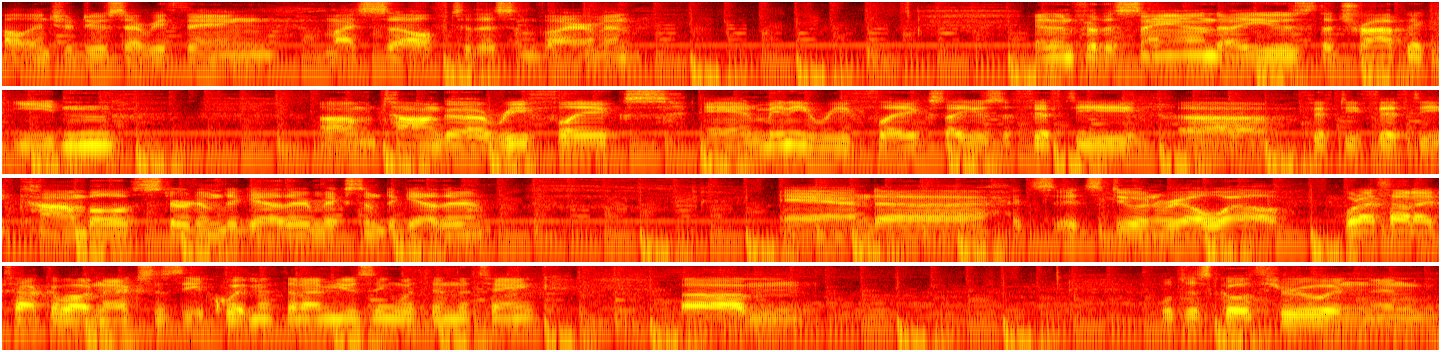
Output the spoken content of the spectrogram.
I'll introduce everything myself to this environment. And then for the sand, I use the Tropic Eden um, Tonga reef flakes and mini reef flakes. I used a 50 50-50 uh, combo, stirred them together, mixed them together, and uh, it's, it's doing real well. What I thought I'd talk about next is the equipment that I'm using within the tank. Um, we'll just go through and, and,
